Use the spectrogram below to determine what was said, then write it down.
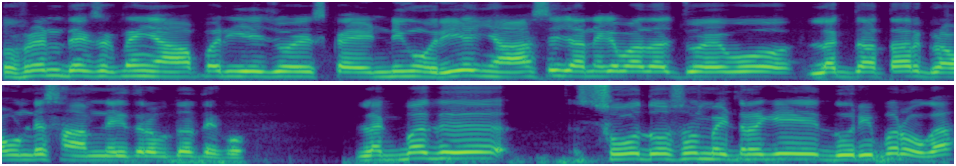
तो फ्रेंड देख सकते हैं, यहाँ पर ये जो है इसका एंडिंग हो रही है। यहाँ से जाने के बाद जो है वो लगदातार ग्राउंड है सामने की तरफ़, उधर देखो। लगभग 100-200 मीटर की दूरी पर होगा।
